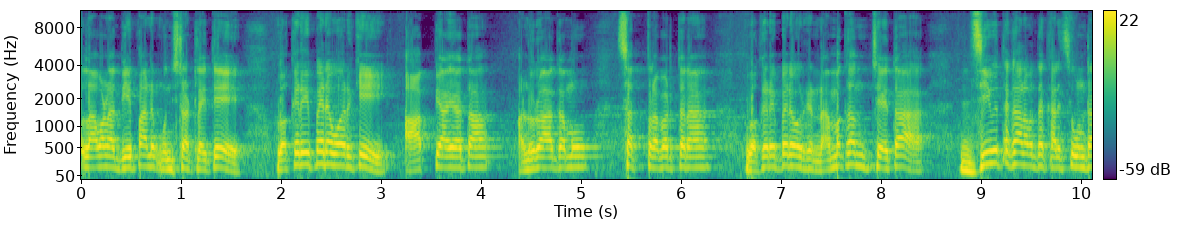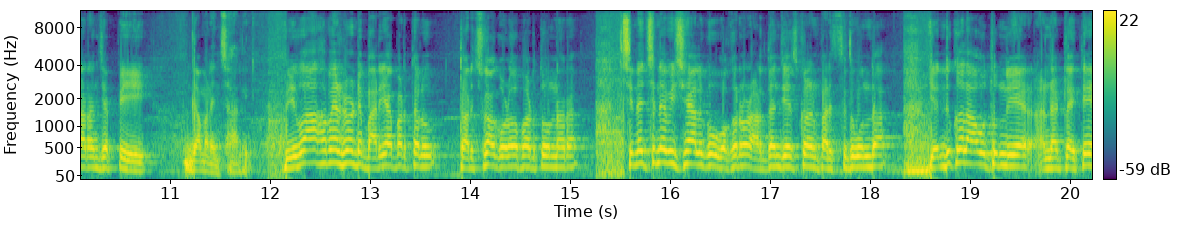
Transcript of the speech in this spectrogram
లవణ దీపాన్ని ఉంచినట్లయితే ఒకరిపైన ఒకరికి ఆప్యాయత అనురాగము సత్ప్రవర్తన ఒకరిపైన ఒకరికి నమ్మకం చేత జీవితకాలం అంతా కలిసి ఉంటారని చెప్పి గమనించాలి. వివాహమైనటువంటి భార్యాభర్తలు తరచుగా గొడవ పడుతున్నారా చిన్న చిన్న విషయాలకు ఒకరు అర్థం చేసుకోలేని పరిస్థితి ఉందా? ఎందుకు అలా అవుతుంది అన్నట్లయితే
